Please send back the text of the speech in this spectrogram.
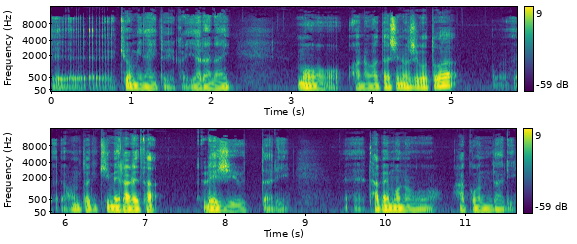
えー、興味ないというかやらない。もうあの私の仕事は本当に決められたレジ売ったり、えー、食べ物を運んだり。っ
